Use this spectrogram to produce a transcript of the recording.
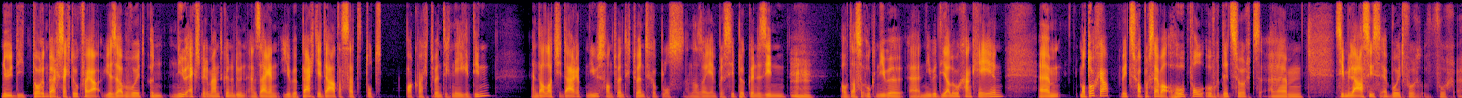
Nu, die Thornberg zegt ook van ja, je zou bijvoorbeeld een nieuw experiment kunnen doen en zeggen, je beperkt je dataset tot pakweg 2019 en dan laat je daar het nieuws van 2020 op los. En dan zou je in principe kunnen zien Mhm. of dat ze ook nieuwe, eh, nieuwe dialoog gaan creëren. Ehm, maar toch, ja, wetenschappers zijn wel hoopvol over dit soort ehm, simulaties. Hè, voor, voor eh,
